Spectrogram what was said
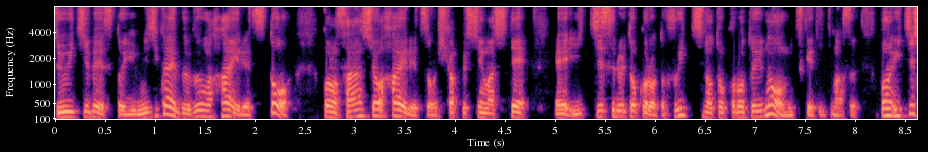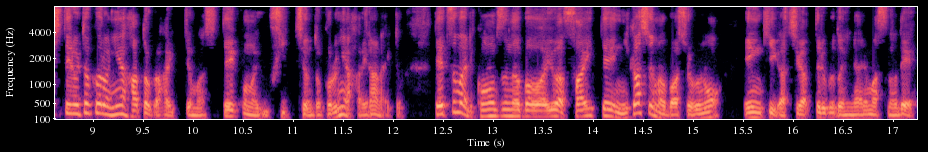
11ベースという短い部分配列と、この参照配列を比較しまして、え一致するところと不一致のところというのを見つけていきます。この一致しているところには鳩が入ってまして、この不一致のところには入らないと。で、つまりこの図の場合は最低2箇所の場所の塩基が違っていることになりますので、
